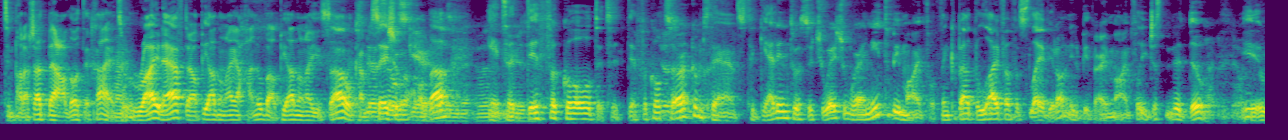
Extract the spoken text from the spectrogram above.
It's in Parashat Be'alot Echai. It's Right. right after Al Pi Adonai Yachanu Al Pi Adonai Yisrael, conversation still with scared, Chodav. wasn't it? It wasn't It's a difficult, it's a difficult Just circumstance to get into a situation where I need to be mindful. Think about the life of a slave. You don't need to be very mindful. You just need to do. Right, you do. You-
